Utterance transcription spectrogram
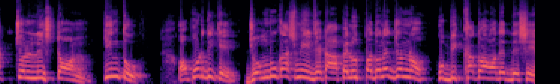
আটচল্লিশ টন। কিন্তু অপরদিকে জম্মু কাশ্মীর, যেটা আপেল উৎপাদনের জন্য খুব বিখ্যাত আমাদের দেশে,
